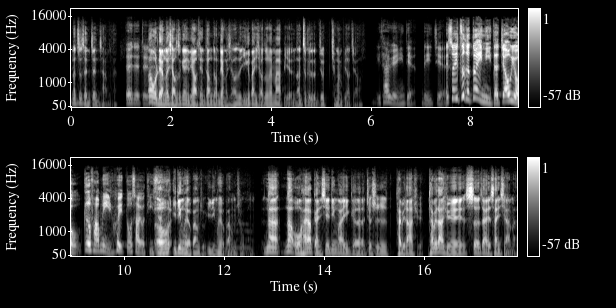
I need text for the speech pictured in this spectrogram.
那这是很正常的。对对对。那我两个小时跟你聊天当中，两个小时一个半小时都在骂别人，那这个人就千万不要这样。离他远一点，理解。所以这个对你的交友各方面也会多少有提升。哦，一定会有帮助，一定会有帮助。那那我还要感谢另外一个，就是台北大学。台北大学设在三峡嘛，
